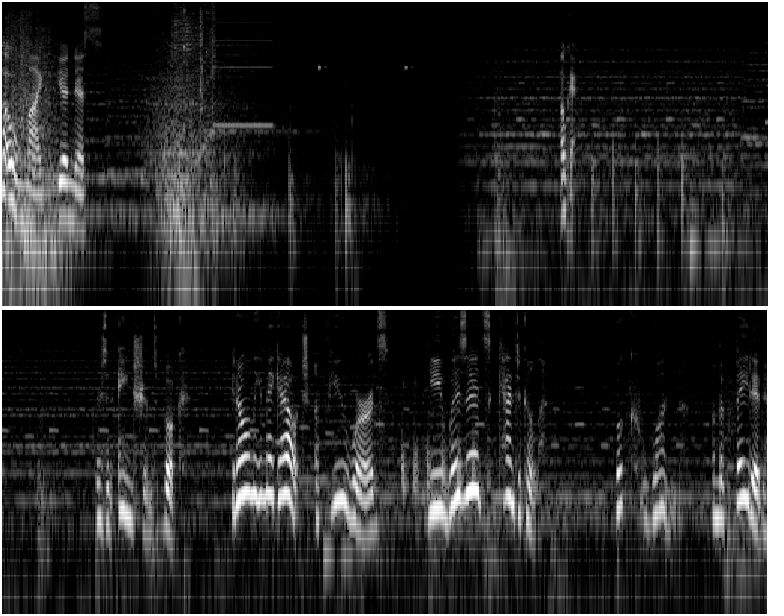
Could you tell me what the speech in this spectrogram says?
Oh my goodness. Okay. There's an ancient book. Can only make out a few words. Ye Wizard's Canticle. Book 1. On the faded,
